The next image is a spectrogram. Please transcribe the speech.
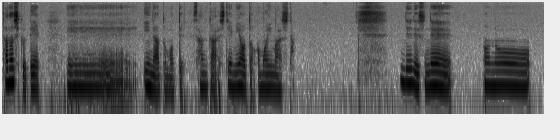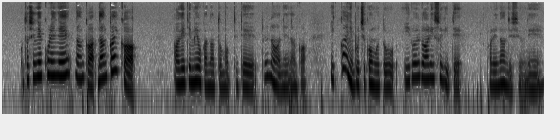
楽しくて、えーいいなと思って参加してみようと思いました。でですねあの私ねこれねなんか何回か上げてみようかなと思っててというのはねなんか1回にぶち込むといろいろありすぎてあれなんですよね。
